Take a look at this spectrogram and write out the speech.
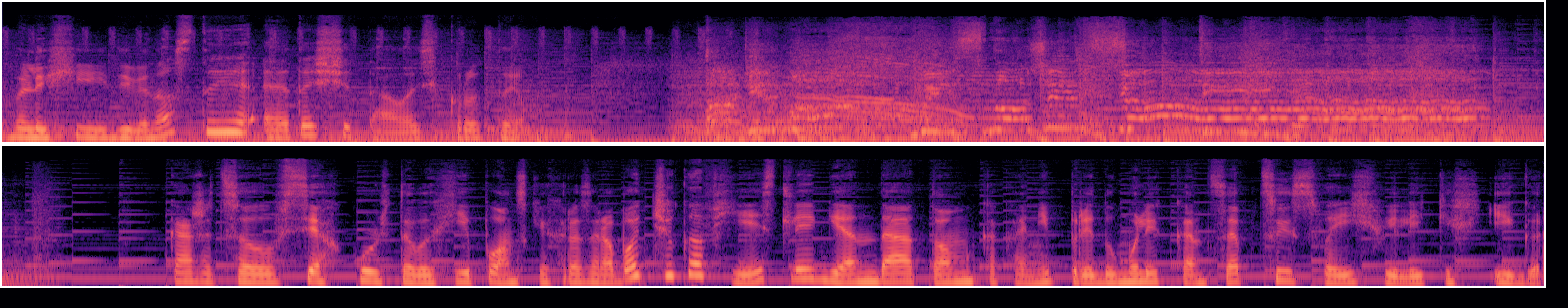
В лихие 90-е это считалось крутым. Мы сможем все, Кажется, у всех культовых японских разработчиков есть легенда о том, как они придумали концепции своих великих игр.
